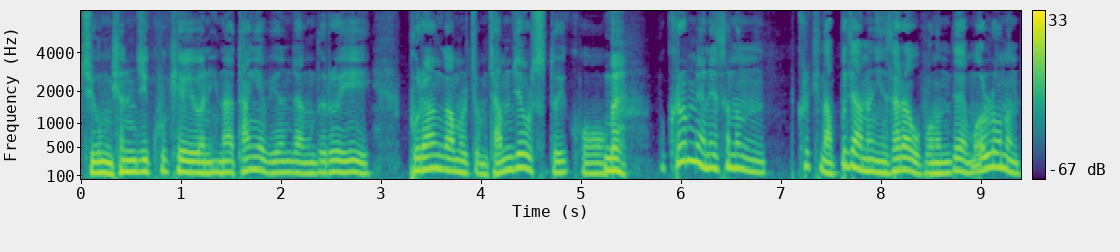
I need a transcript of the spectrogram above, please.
지금 현직 국회의원이나 당협위원장들의 불안감을 좀 잠재울 수도 있고 네. 뭐 그런 면에서는 그렇게 나쁘지 않은 인사라고 보는데 뭐 언론은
